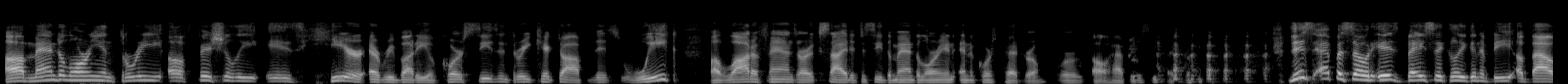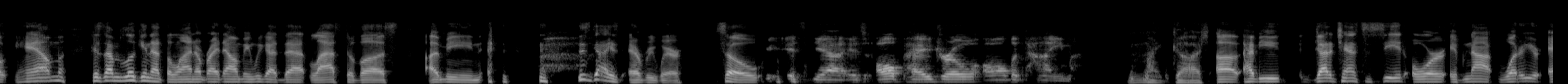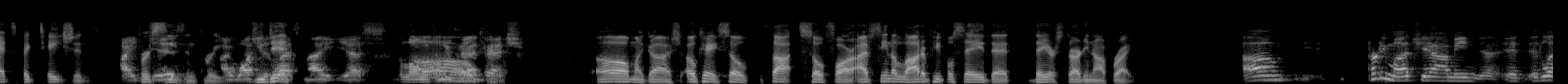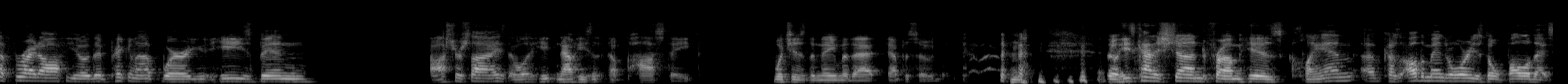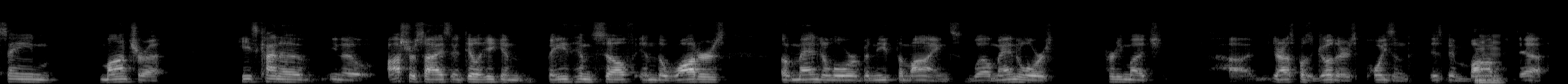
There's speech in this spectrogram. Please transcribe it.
Uh, Mandalorian 3 officially is here, everybody. Of course, season three kicked off this week. A lot of fans are excited to see the Mandalorian and, of course, Pedro. We're all happy to see Pedro. this episode is basically going to be about him because I'm looking at the lineup right now. I mean, we got that Last of Us. I mean, this guy is everywhere. So, it's yeah, it's all Pedro all the time. My gosh. Uh, have you got a chance to see it? Or if not, what are your expectations I for did. season three? I watched you it did. last night. Yes, along with the new Oh, Bad okay. Batch. Oh my gosh. Okay, so thoughts so far. I've seen a lot of people say that they are starting off right. Um, pretty much, yeah. I mean, uh, it, it left right off. You know, they're picking up where you- he's been ostracized. Well, he now he's an apostate, which is the name of that episode. so he's kind of shunned from his clan because all the Mandalorians don't follow that same mantra. He's kind of, you know, ostracized until he can bathe himself in the waters of Mandalore beneath the mines. Well, Mandalore's pretty much uh, you're not supposed to go there. It's poisoned. It's been bombed to death.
